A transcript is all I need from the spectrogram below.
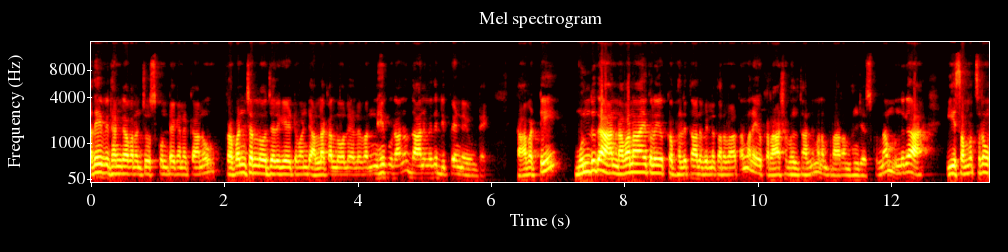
అదే విధంగా మనం చూసుకుంటే కనుకను ప్రపంచంలో జరిగేటువంటి అల్లకల్లోలాలు ఇవన్నీ కూడాను దాని మీద డిపెండ్ అయి ఉంటాయి. కాబట్టి ముందుగా నవనాయకుల యొక్క ఫలితాలు విన్న తర్వాత మన యొక్క రాశి ఫలితాన్ని మనం ప్రారంభం చేసుకుందాం. ముందుగా ఈ సంవత్సరం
